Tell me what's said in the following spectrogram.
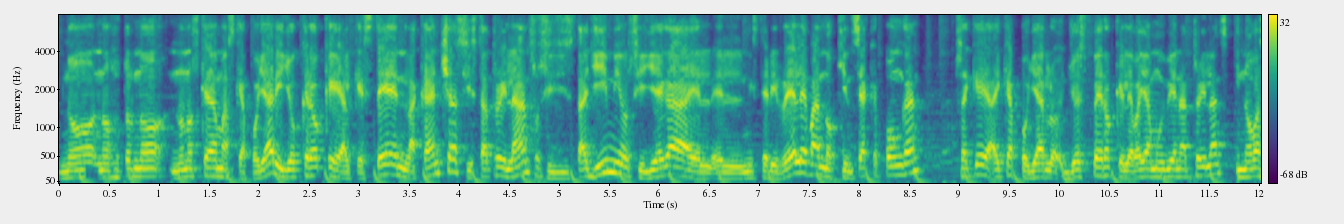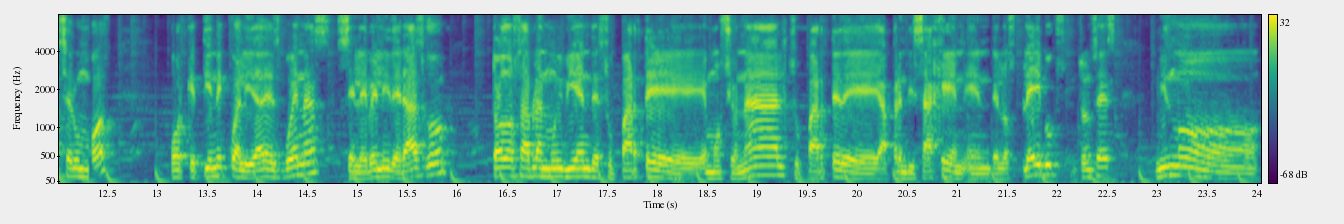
No, nosotros no, no nos queda más que apoyar y yo creo que al que esté en la cancha, si está Trey Lance o si está Jimmy o si llega el, el Mr. Irrelevant o quien sea que pongan, pues que, hay que apoyarlo. Yo espero que le vaya muy bien a Trey Lance y no va a ser un boss porque tiene cualidades buenas, se le ve liderazgo, todos hablan muy bien de su parte emocional, su parte de aprendizaje en, de los playbooks. Entonces, mismo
